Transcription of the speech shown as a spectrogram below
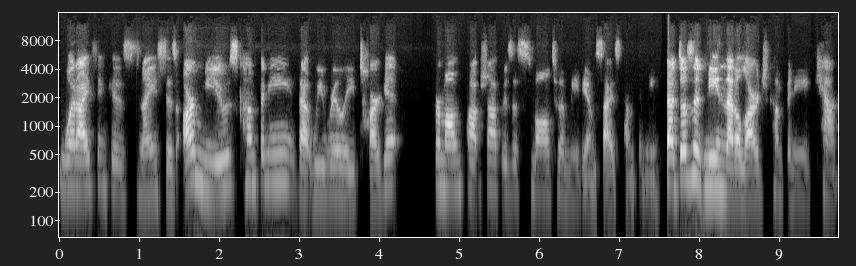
what i think is nice is our muse company that we really target for mom and pop shop is a small to a medium sized company. That doesn't mean that a large company can't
